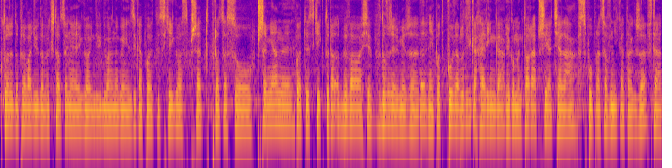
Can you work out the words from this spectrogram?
który doprowadził do wykształcenia jego indywidualnego języka poetyckiego, sprzed procesu przemiany poetyckiej, która odbywała się w dużej mierze pewnie pod wpływem Ludwika Heringa, jego mentora, przyjaciela, współpracownika także w teatrze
